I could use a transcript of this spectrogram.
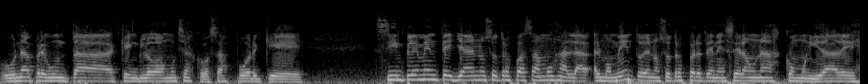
una pregunta que engloba muchas cosas porque simplemente ya nosotros pasamos a la- al momento de nosotros pertenecer a unas comunidades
